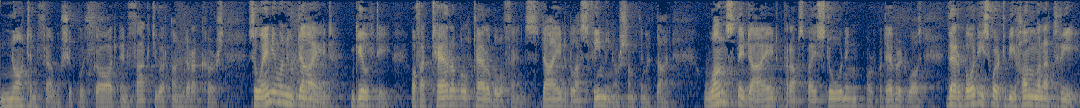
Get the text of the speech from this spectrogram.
not in fellowship with God. In fact, you were under a curse. So anyone who died guilty of a terrible, terrible offense, died blaspheming or something like that, once they died, perhaps by stoning or whatever it was, their bodies were to be hung on a tree.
